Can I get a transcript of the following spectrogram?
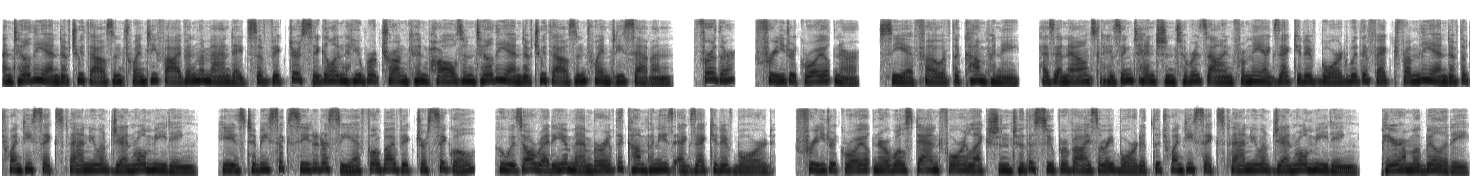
until the end of 2025 and the mandates of Victor Sigl and Hubert Trunkenpolz until the end of 2027. Further, Friedrich Roithner, CFO of the company, has announced his intention to resign from the executive board with effect from the end of the 26th annual general meeting. He is to be succeeded as CFO by Victor Sigl, who is already a member of the company's executive board. Friedrich Roithner will stand for election to the supervisory board at the 26th annual general meeting. Pierer Mobility,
